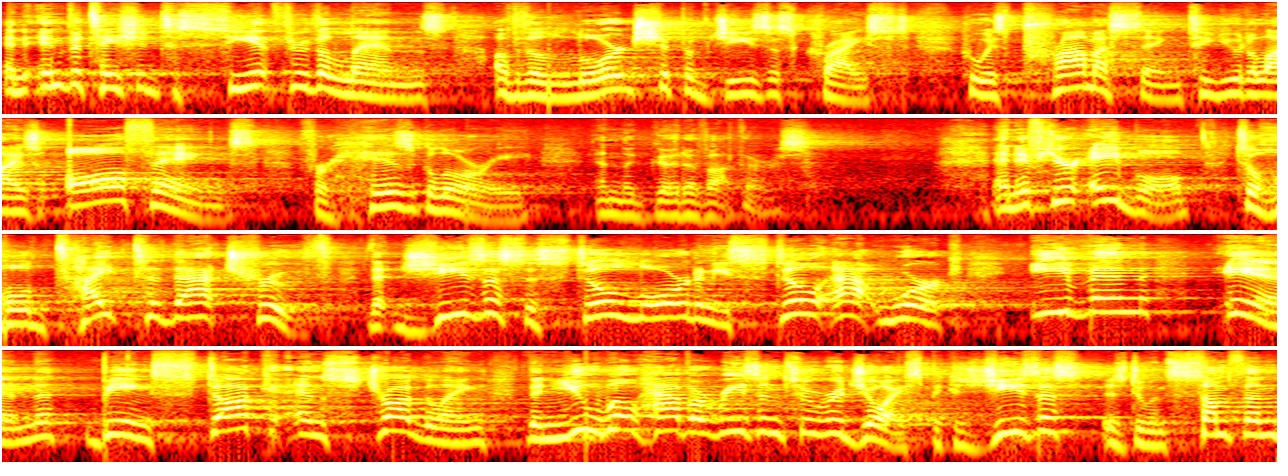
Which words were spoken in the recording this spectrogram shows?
An invitation to see it through the lens of the lordship of Jesus Christ, who is promising to utilize all things for his glory and the good of others. And if you're able to hold tight to that truth, that Jesus is still Lord and he's still at work, even in being stuck and struggling, then you will have a reason to rejoice because Jesus is doing something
